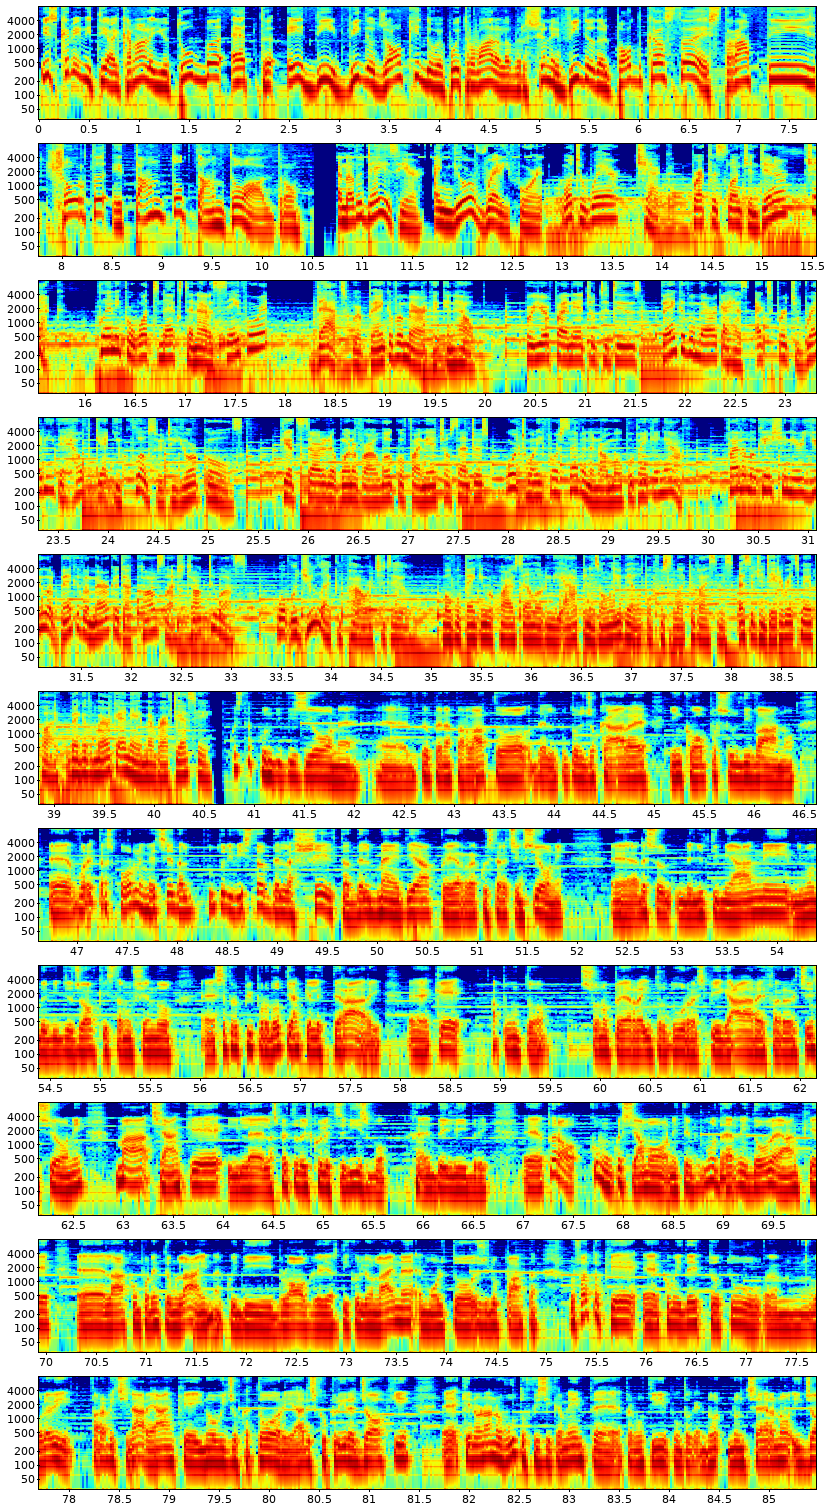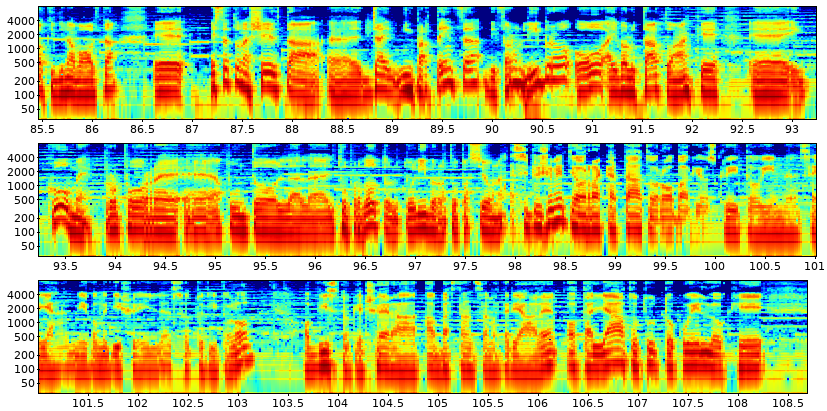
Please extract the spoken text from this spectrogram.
Iscriviti al canale YouTube at edvideogiochi dove puoi trovare la versione video del podcast, estratti, short e tanto tanto altro. Another day is here and you're ready for it. What to wear? Check. Breakfast, lunch and dinner? Check. Planning for what's next and how to save for it? That's where Bank of America can help. For your financial to-dos, Bank of America has experts ready to help get you closer to your goals. Get started at one of our local financial centers or 24-7 in our mobile banking app. Find a location near you at bankofamerica.com slash talk to us. What would you like the power to do? Mobile banking requires downloading the app and is only available for select devices. Message and data rates may apply. Bank of America and a member FDIC. Questa condivisione eh, di cui ho appena parlato del punto di giocare in coop sul divano, eh, vorrei trasporlo invece dal punto di vista della scelta del media per queste recensioni. Eh, adesso negli ultimi anni nel mondo dei videogiochi stanno uscendo eh, sempre più prodotti anche letterari eh, che appunto sono per introdurre, spiegare, fare recensioni, ma c'è anche il, l'aspetto del collezionismo dei libri. Eh, però comunque siamo nei tempi moderni dove anche eh, la componente online, quindi blog, gli articoli online è molto sviluppata. Col fatto che, eh, come hai detto tu, ehm, volevi far avvicinare anche i nuovi giocatori a riscoprire giochi eh, che non hanno avuto fisicamente per motivi appunto che no, non c'erano i giochi di una volta. è stata una scelta eh, già in partenza di fare un libro o hai valutato anche eh, come proporre eh, appunto il, il, tuo prodotto, il tuo libro, la tua passione? Semplicemente ho raccattato roba che ho scritto in sei anni, come dice il sottotitolo. Ho visto che c'era abbastanza materiale, ho tagliato tutto quello che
